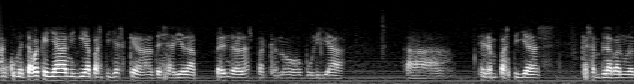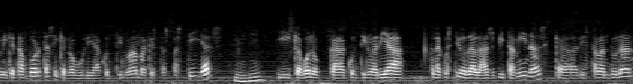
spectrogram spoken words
em comentava que ja n'hi havia pastilles que deixaria de prendre-les perquè no volia... Eh, eren pastilles que semblaven una miqueta fortes i que no volia continuar amb aquestes pastilles Uh -huh. i que, bueno, que continuaria a la qüestió de les vitamines que li estaven donant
